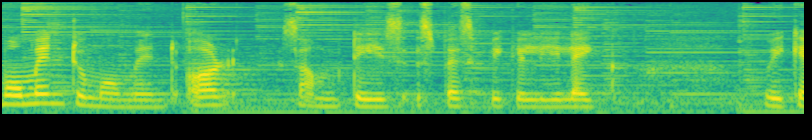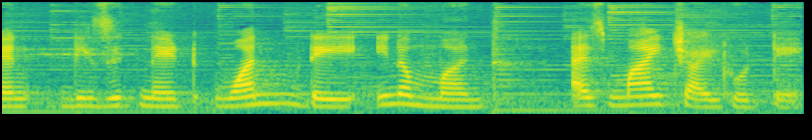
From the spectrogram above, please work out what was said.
moment to moment or some days specifically like we can designate one day in a month as my childhood day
